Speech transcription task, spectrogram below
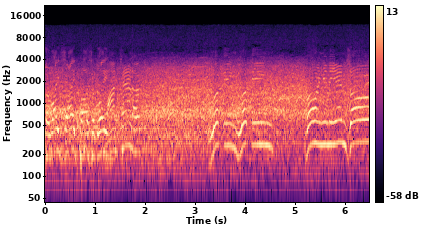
The right side, possibly. Montana looking, looking, throwing in the end zone.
